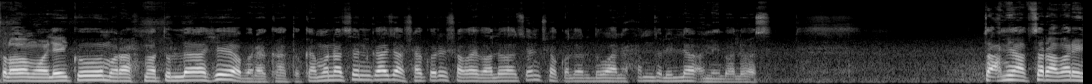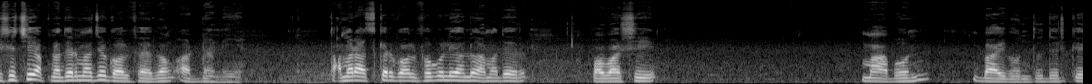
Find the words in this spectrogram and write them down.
আসসালামু আলাইকুম রহমতুল্লাহ আবরাকাত কেমন আছেন গাছ আশা করি সবাই ভালো আছেন। সকলের দোয়া, আলহামদুলিল্লাহ, আমি ভালো আছি। তো আমি আফসার আবার এসেছি আপনাদের মাঝে গল্প এবং আড্ডা নিয়ে। তো আমার আজকের গল্পগুলি হলো আমাদের প্রবাসী মা বোন, ভাই বন্ধুদেরকে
